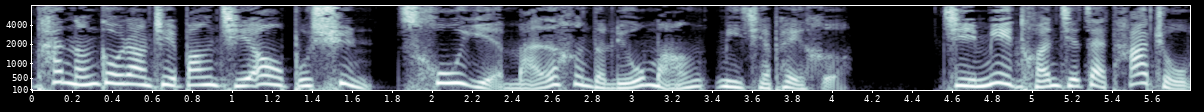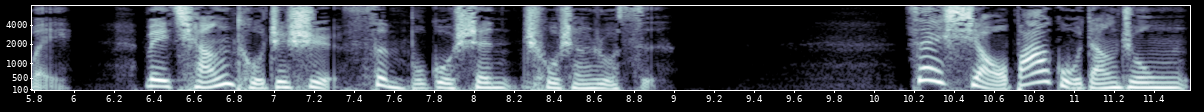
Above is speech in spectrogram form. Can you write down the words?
他能够让这帮桀骜不驯、粗野蛮横的流氓密切配合，紧密团结在他周围，为强土之事奋不顾身、出生入死。在小八股当中，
